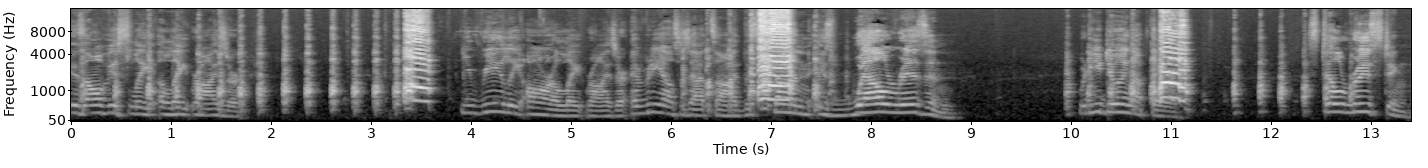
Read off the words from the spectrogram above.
is obviously a late riser. You really are a late riser. Everybody else is outside. The sun is well risen. What are you doing up there? Still roosting.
